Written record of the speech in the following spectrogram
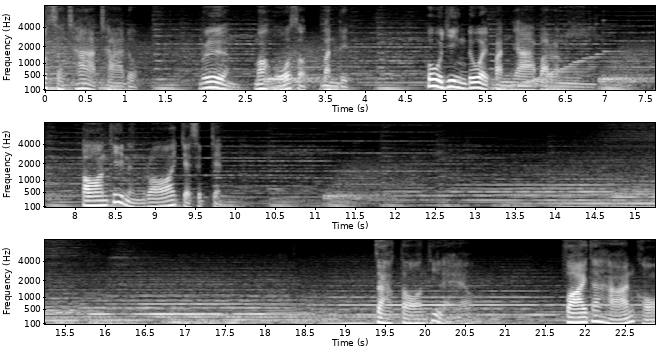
ทศชาติชาดก เรื่องมโหสถบัณฑิต ผู้ยิ่งด้วยปัญญาบารมี ตอนที่ 177จากตอนที่แล้ว ฝ่ายทหารของ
